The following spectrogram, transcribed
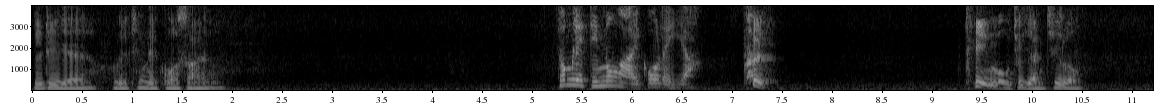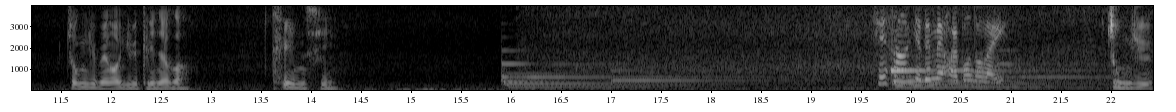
呢啲嘢我哋經歷過晒啦。咁你點樣捱過嚟呀？哼！天冇絕人之路，終於俾我遇見一個天使。先生，有啲咩可以幫到你？終於，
